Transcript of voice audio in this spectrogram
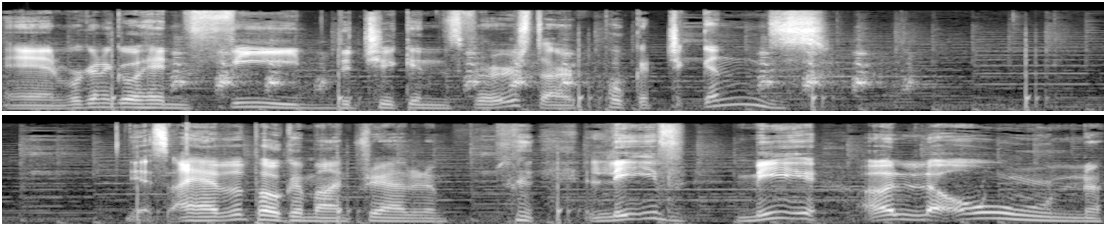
And we're gonna go ahead and feed the chickens first, our Poke chickens. Yes, I have a Pokemon problem. Leave me alone.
